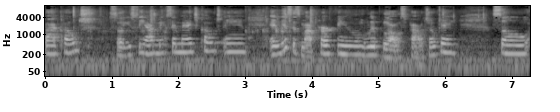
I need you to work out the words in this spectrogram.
by Coach. So you see I mix and match Coach in. And this is my perfume lip gloss pouch, okay? So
